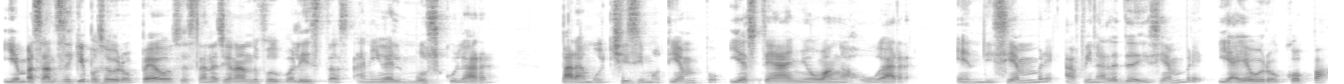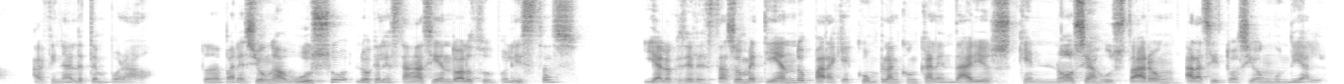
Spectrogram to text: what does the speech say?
y en bastantes equipos europeos se están lesionando futbolistas a nivel muscular para muchísimo tiempo y este año van a jugar en diciembre, a finales de diciembre, y hay Eurocopa al final de temporada, donde parece un abuso lo que le están haciendo a los futbolistas y a lo que se les está sometiendo para que cumplan con calendarios que no se ajustaron a la situación mundial.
